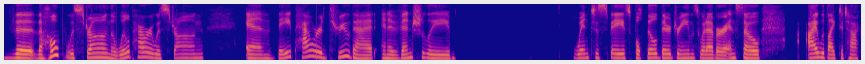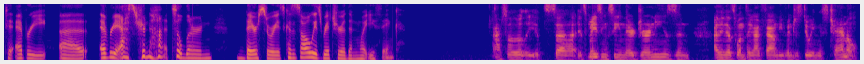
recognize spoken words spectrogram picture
the the hope was strong, the willpower was strong, and they powered through that and eventually went to space, fulfilled their dreams, whatever. And so I would like to talk to every uh, every astronaut to learn their stories because it's always richer than what you think. Absolutely, it's uh, it's amazing seeing their journeys, and I think that's one thing I found even just doing this channel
